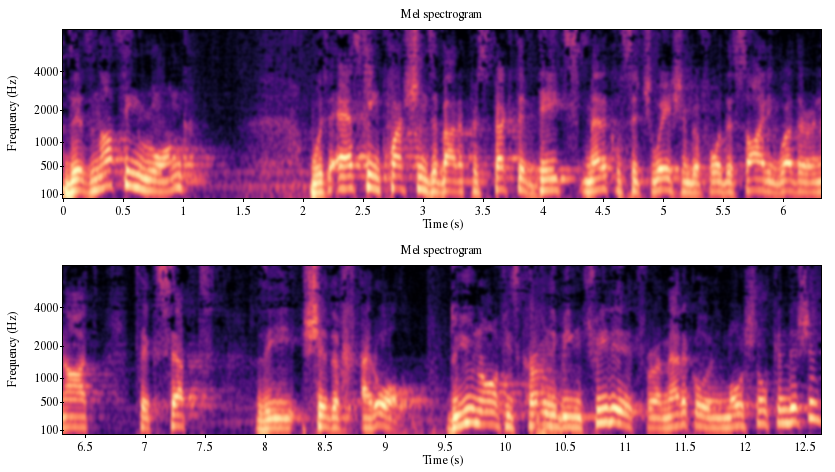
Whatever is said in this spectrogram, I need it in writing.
there's nothing wrong with asking questions about a prospective date's medical situation before deciding whether or not to accept the shidduch at all. Do you know if he's currently being treated for a medical or emotional condition?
